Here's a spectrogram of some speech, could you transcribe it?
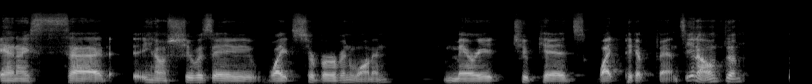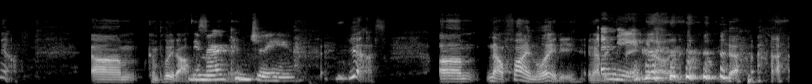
and I said, you know, she was a white suburban woman, married, two kids, white picket fence. You know, the yeah, um, complete opposite. The American dream. yes. Um, now, fine lady and, and me. You know, yeah.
